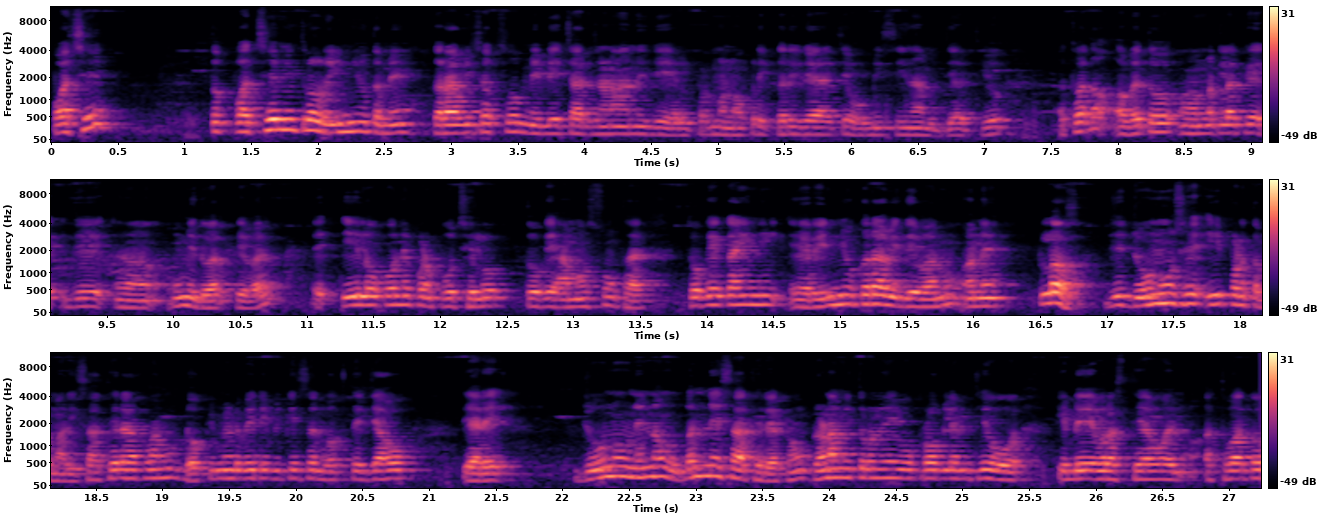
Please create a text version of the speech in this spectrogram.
પછી, તો પછી મિત્રો રિન્યૂ તમે કરાવી શકશો. મેં બે ચાર જણાને જે હેલ્પરમાં નોકરી કરી રહ્યા છે, ઓબીસીના વિદ્યાર્થીઓ. અથવા તો હવે તો મતલબ કે જે ઉમેદવાર કહેવાય, એ- લોકોને પણ પૂછેલું તો કે આમાં શું થાય? તો કે કંઈ નહીં રિન્યૂ કરાવી દેવાનું અને પ્લસ જે જૂનું છે એ પણ તમારી સાથે રાખવાનું. ડોક્યુમેન્ટ વેરિફિકેશન વખતે જાઓ, ત્યારે જૂનું ને નવું બંને સાથે રાખવાનું ઘણા મિત્રોને એવો પ્રોબ્લેમ થયો હોય કે બે વર્ષ થયા હોય, અથવા તો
